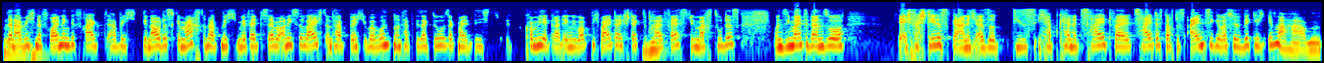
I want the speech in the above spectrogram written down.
dann mhm. habe ich eine Freundin gefragt, habe ich genau das gemacht und habe mich, mir fällt es selber auch nicht so leicht und habe mich überwunden und habe gesagt, du sag mal, ich komme hier gerade irgendwie überhaupt nicht weiter, ich stecke mhm. total mhm. fest, wie machst du das? Und sie meinte dann so, ja, ich verstehe das gar nicht. Also dieses, ich habe keine Zeit, weil Zeit ist doch das Einzige, was wir wirklich immer haben.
